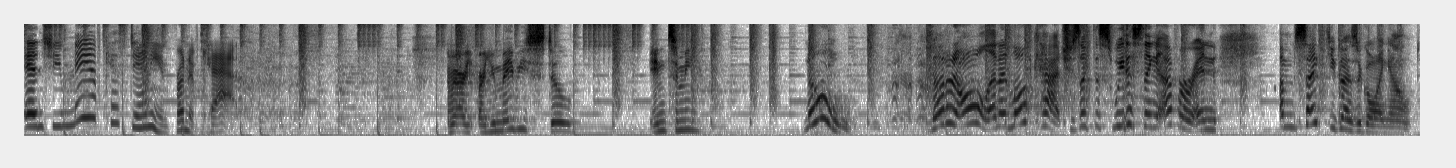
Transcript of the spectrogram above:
And she may have kissed Danny in front of Cat. I mean, are, are you maybe still into me? No. Not at all. And I love Cat. She's like the sweetest thing ever. And I'm psyched you guys are going out.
